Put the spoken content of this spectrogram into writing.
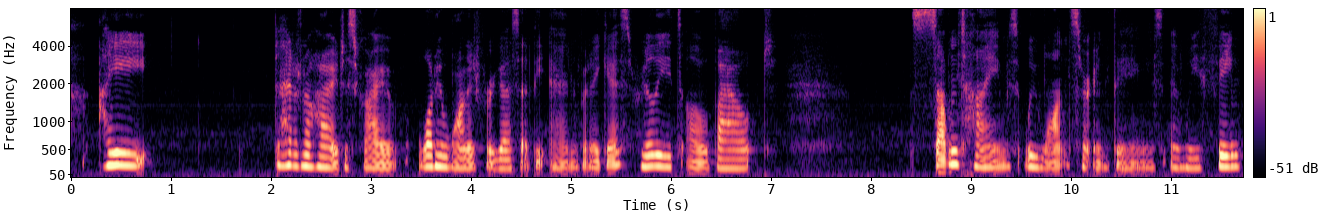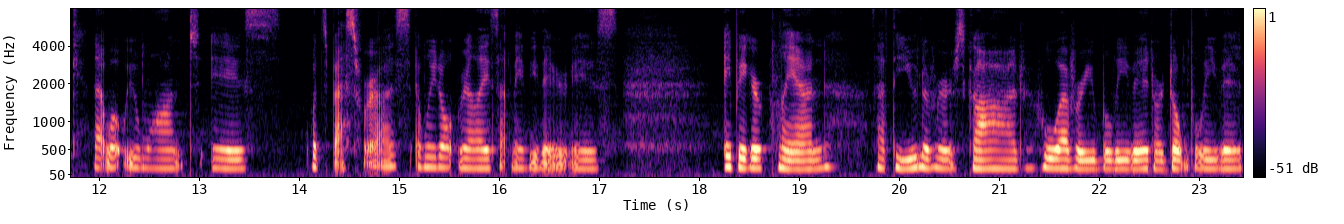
I I don't know how i describe what I wanted for Gus at the end, but I guess really it's all about sometimes we want certain things and we think that what we want is what's best for us, and we don't realize that maybe there is a bigger plan that the universe, God, whoever you believe in or don't believe in,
